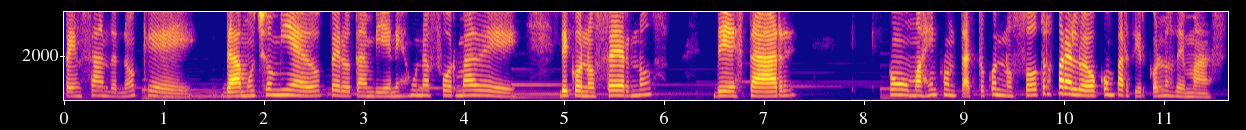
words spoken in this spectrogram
pensando, ¿no? Que da mucho miedo, pero también es una forma de, de conocernos, de estar como más en contacto con nosotros para luego compartir con los demás.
